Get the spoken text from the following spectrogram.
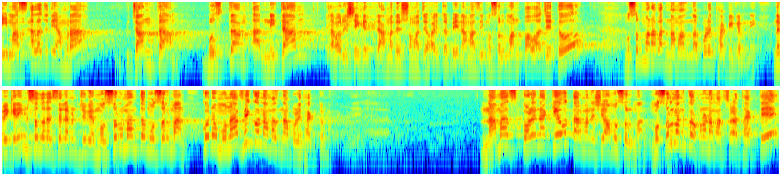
এই মাসআলা যদি আমরা জানতাম, বুঝতাম আর নিতাম তাহলে সেক্ষেত্রে আমাদের সমাজে হয়তো বেনামাজি মুসলমান পাওয়া যেত। মুসলমান আবার নামাজ না পড়ে থাকে কেমনি? নবী করিম সাল্লাহ সাল্লামের যুগে মুসলমান তো মুসলমান, কোনো মুনাফিকও নামাজ না পড়ে থাকতো না। নামাজ পড়ে না কেউ, তার মানে সে অমুসলমান। মুসলমান কখনো নামাজ ছাড়া থাকতে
